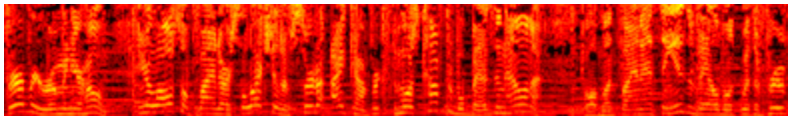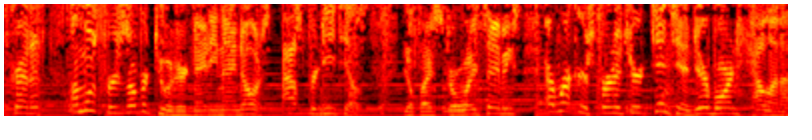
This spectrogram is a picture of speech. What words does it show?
for every room in your home. And you'll also find our selection of Serta iComfort, the most comfortable beds in Helena. 12-month financing is available with approved credit on most purchases over $289. Ask for details. You'll find store-wide savings at Ruckers Furniture, 1010 Dearborn, Helena.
